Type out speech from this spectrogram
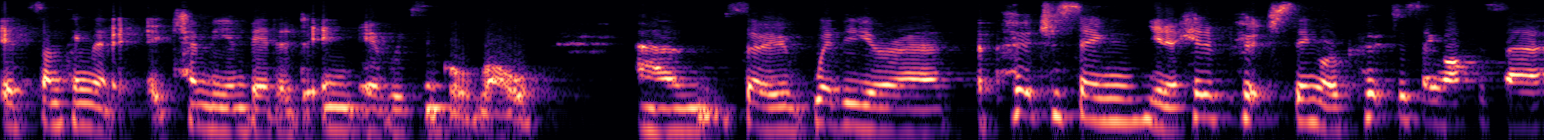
it's something that it, can be embedded in every single role. Um, so whether you're a, a, purchasing, you know, head of purchasing or a purchasing officer,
